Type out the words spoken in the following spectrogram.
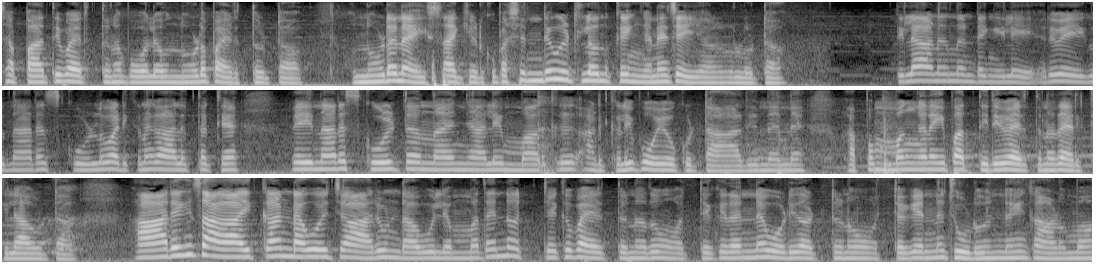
ചപ്പാത്തി പരത്തണ പോലെ ഒന്നുകൂടെ പരത്തും കേട്ടോ ഒന്നുകൂടെ നൈസാക്കി എടുക്കും. പക്ഷെ എന്റെ വീട്ടിലൊക്കെ ഇങ്ങനെ ചെയ്യാറുള്ളൂ കേട്ടോ വീട്ടിലാണെന്നുണ്ടെങ്കിലേ ഒരു വൈകുന്നേരം സ്കൂളിൽ പഠിക്കുന്ന കാലത്തൊക്കെ വൈകുന്നേരം സ്കൂളിൽ വന്നു കഴിഞ്ഞാൽ ഉമ്മാക്ക് അടുക്കളയിൽ പോയി നോക്കൂട്ടാ ആദ്യം തന്നെ. അപ്പം ഉമ്മ ഇങ്ങനെ ഈ പത്തിരി വരുത്തുന്ന തിരക്കിലാവൂട്ടാ ആരെങ്കിലും സഹായിക്കാൻ ഉണ്ടാവുക ചോദിച്ചാൽ ആരും ഉണ്ടാവില്ല ഉമ്മ തന്നെ ഒറ്റയ്ക്ക് പരത്തണതും ഒറ്റയ്ക്ക് തന്നെ പൊടി തട്ടണോ ഒറ്റയ്ക്ക് തന്നെ ചുടുന്നെങ്കിൽ കാണുമ്പോൾ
